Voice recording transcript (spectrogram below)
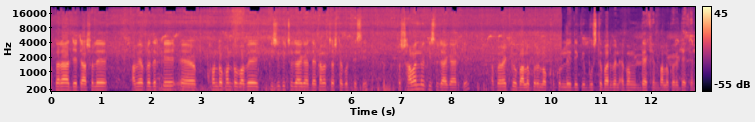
আপনারা যেটা আসলে আমি আপনাদেরকে খণ্ড খণ্ডভাবে কিছু কিছু জায়গা দেখানোর চেষ্টা করতেছি। তো সামান্য কিছু জায়গা আর কি। আপনারা একটু ভালো করে লক্ষ্য করলেই দেখে বুঝতে পারবেন এবং দেখেন, ভালো করে দেখেন।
